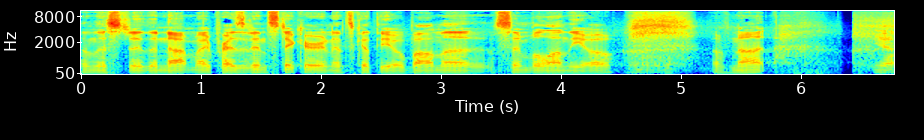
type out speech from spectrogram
And this the not my president sticker, and it's got the Obama symbol on the O of not. Yeah.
